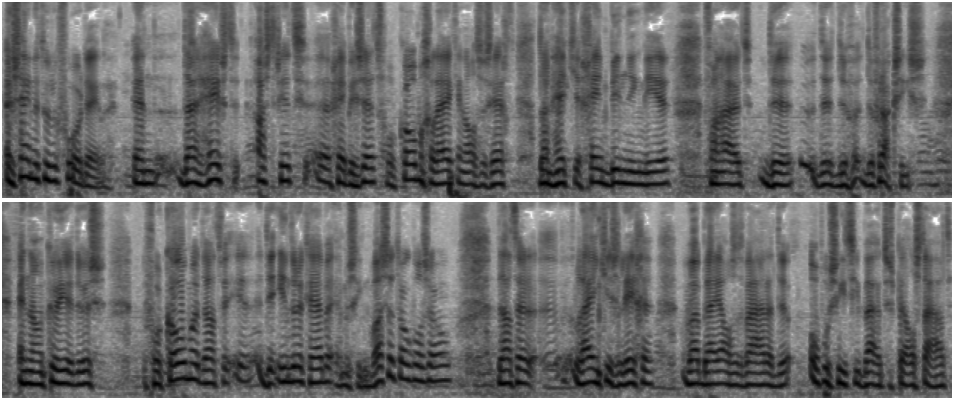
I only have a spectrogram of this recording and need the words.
Er zijn natuurlijk voordelen. En daar heeft Astrid eh, GBZ volkomen gelijk in als ze zegt... dan heb je geen binding meer vanuit de, de, de, de fracties. En dan kun je dus voorkomen dat we de indruk hebben... en misschien was het ook wel zo... dat er eh, lijntjes liggen waarbij als het ware de oppositie buitenspel staat...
